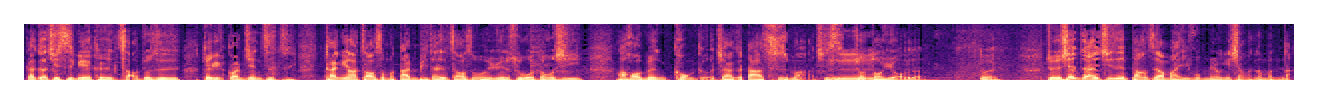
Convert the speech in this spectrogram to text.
那个其实你也可以找，就是给你关键字，看你要找什么单品还是找什么元素的东西，然后后面空格加个大尺码，其实就都有了，对。就是现在，其实胖子要买衣服没有你想的那么难。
